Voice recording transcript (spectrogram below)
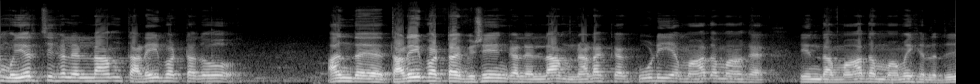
முயற்சிகள் எல்லாம் தடைப்பட்டதோ அந்த தடைப்பட்ட விஷயங்கள் எல்லாம் நடக்கக்கூடிய மாதமாக இந்த மாதம் அமைகிறது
